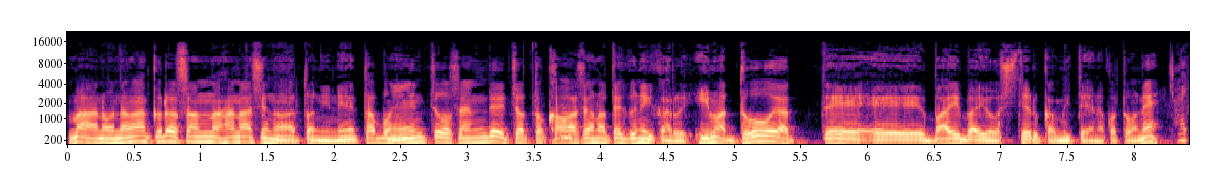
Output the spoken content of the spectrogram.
まあ、あの、長倉さんの話の後にね、多分延長戦でちょっと為替のテクニカル、今どうやって、えー、売買をしてるかみたいなことをね、はい、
